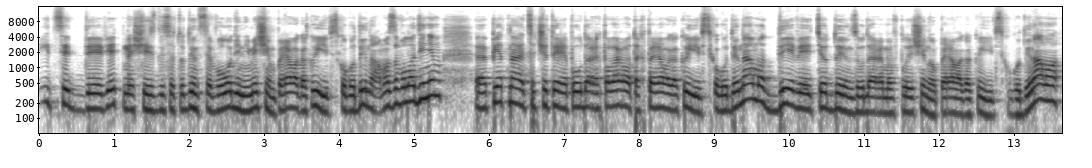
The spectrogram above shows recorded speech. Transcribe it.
39 на 61 це володіння м'ячем. Перевага київського Динамо за володінням. Е, 15-4 по ударах по воротах. Перевага київського Динамо. 9-1 за ударами в плечину Перевага київського Динамо.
